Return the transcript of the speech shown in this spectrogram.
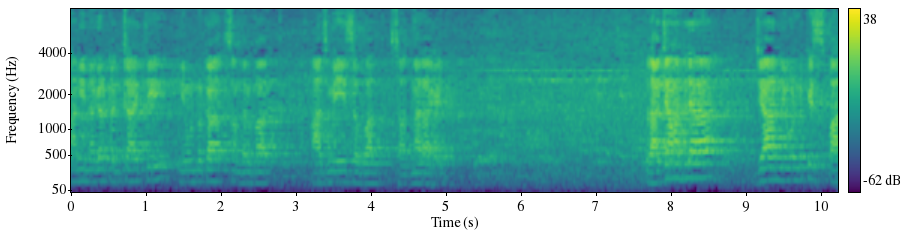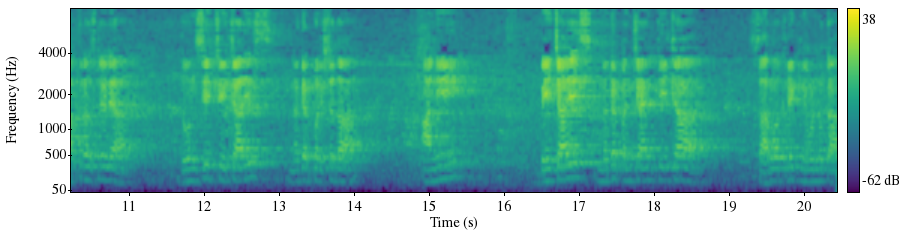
आणि नगरपंचायती निवडणुका संदर्भात आज मी संवाद साधणार आहे. राज्यामधल्या ज्या निवडणुकीस पात्र असलेल्या दोनशे शेहेचाळीस नगरपरिषदा आणि बेचाळीस नगरपंचायतीच्या सार्वत्रिक निवडणुका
